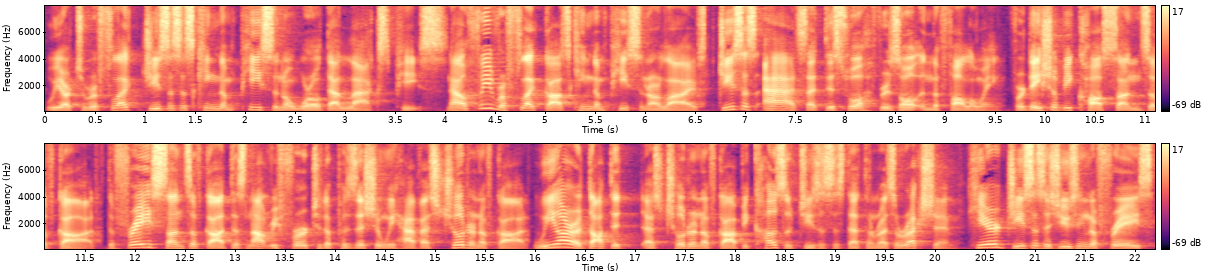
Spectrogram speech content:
we are to reflect Jesus' kingdom peace in a world that lacks peace peace. Now, if we reflect God's kingdom peace in our lives, Jesus adds that this will result in the following For they shall be called sons of God. The phrase sons of God does not refer to the position we have as children of God. We are adopted as children of God because of Jesus' death and resurrection. Here, Jesus is using the phrase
